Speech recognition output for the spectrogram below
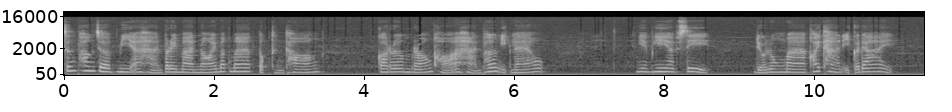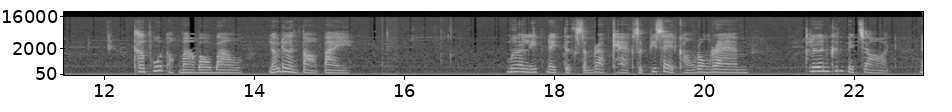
ซึ่งเพิ่งจะมีอาหารปริมาณน้อยมากๆ ตกถึงท้อง ก็เริ่มร้องขออาหารเพิ่มอีกแล้ว เงียบๆสิ เดี๋ยวลงมาค่อยทานอีกก็ได้ เธอพูดออกมาเบาๆ แล้วเดินต่อไป เมื่อลิฟต์ในตึกสำหรับแขกสุดพิเศษของโรงแรม เคลื่อนขึ้นไปจอด ณ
